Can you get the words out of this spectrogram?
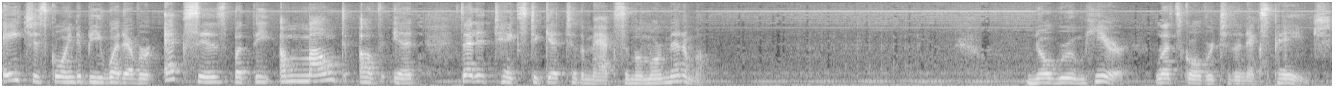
h is going to be whatever x is, but the amount of it that it takes to get to the maximum or minimum. No room here. Let's go over to the next page.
